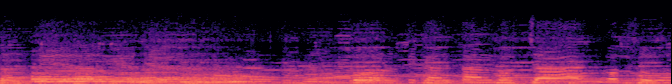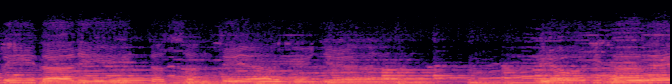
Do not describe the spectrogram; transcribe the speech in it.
santiagueña, por ti cantan los changos sus vidaritas santiagueña, criollita de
